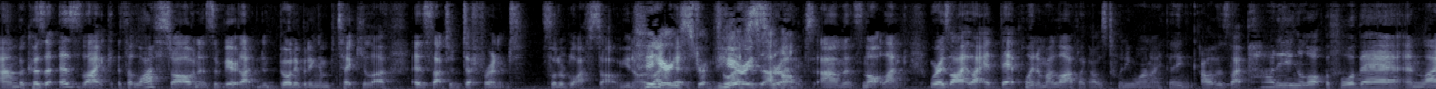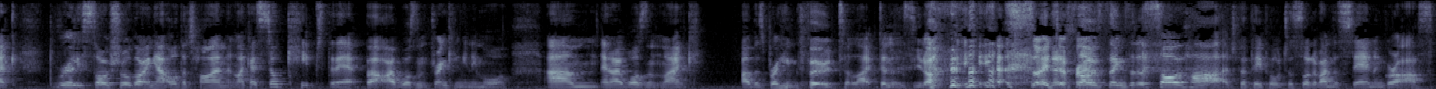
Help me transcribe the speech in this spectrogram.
Um, because it is like it's a lifestyle and it's a very like bodybuilding in particular is such a different sort of lifestyle, you know, Very like strict very lifestyle. strict. Um, it's not like whereas I like at that point in my life, like I was 21, I think I was like partying a lot before that and like really social, going out all the time, and like I still kept that, but I wasn't drinking anymore, um, and I wasn't like. I was bringing food to like dinners, you know. Yeah, so different. those things that are so hard for people to sort of understand and grasp.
